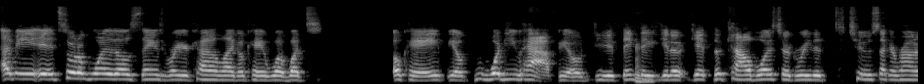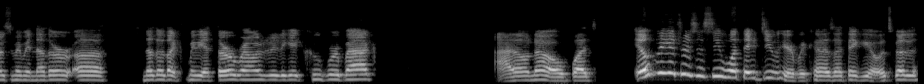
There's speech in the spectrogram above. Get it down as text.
I mean, it's sort of one of those things where you're kind of like, okay, what what's okay, you know, what do you have? You know, do you think they get a, get the Cowboys to agree to two second rounders, maybe another uh another like maybe a third rounder to get Cooper back? I don't know, but it'll be interesting to see what they do here because I think you know it's gonna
